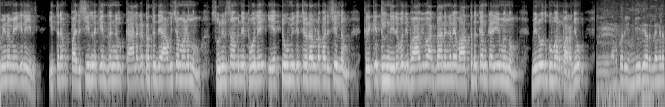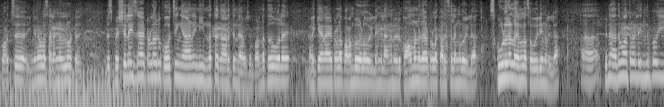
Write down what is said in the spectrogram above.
ഗ്രാമീണ മേഖലയിൽ ഇത്തരം പരിശീലന കേന്ദ്രങ്ങൾ കാലഘട്ടത്തിന്റെ ആവശ്യമാണെന്നും സുനിൽ സാമിനെ പോലെ ഏറ്റവും മികച്ച ഒരാളുടെ പരിശീലനം ക്രിക്കറ്റിൽ നിരവധി ഭാവി വാഗ്ദാനങ്ങളെ വാർത്തെടുക്കാൻ കഴിയുമെന്നും വിനോദ് കുമാർ പറഞ്ഞു. നമുക്കൊരു ഇന്റീരിയർ ഇല്ലെങ്കിൽ കുറച്ച് ഇങ്ങനെയുള്ള സ്ഥലങ്ങളിലോട്ട് ഒരു സ്പെഷ്യലൈസ്ഡ് ആയിട്ടുള്ള ഒരു കോച്ചിങ് ആണ് ഇനി ഇന്നത്തെ കാലത്തിന്റെ ആവശ്യം. പണ്ടത്തതുപോലെ കളിക്കാനായിട്ടുള്ള പറമ്പുകളോ ഇല്ലെങ്കിൽ അങ്ങനെ ഒരു കോമൺ ഇതായിട്ടുള്ള കളിസ്ഥലങ്ങളോ ഇല്ല. സ്കൂളുകളിൽ അതിനുള്ള സൗകര്യങ്ങളില്ല. പിന്നെ അത് മാത്രമല്ല ഇന്നിപ്പോൾ ഈ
